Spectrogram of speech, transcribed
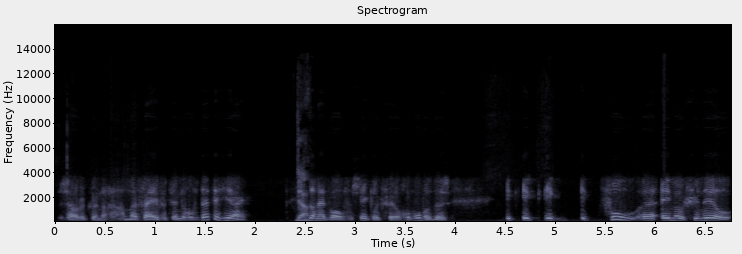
zouden kunnen gaan naar 25 of 30 jaar. Ja. Dan hebben we al verschrikkelijk veel gewonnen. Dus ik, ik, ik, ik voel emotioneel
